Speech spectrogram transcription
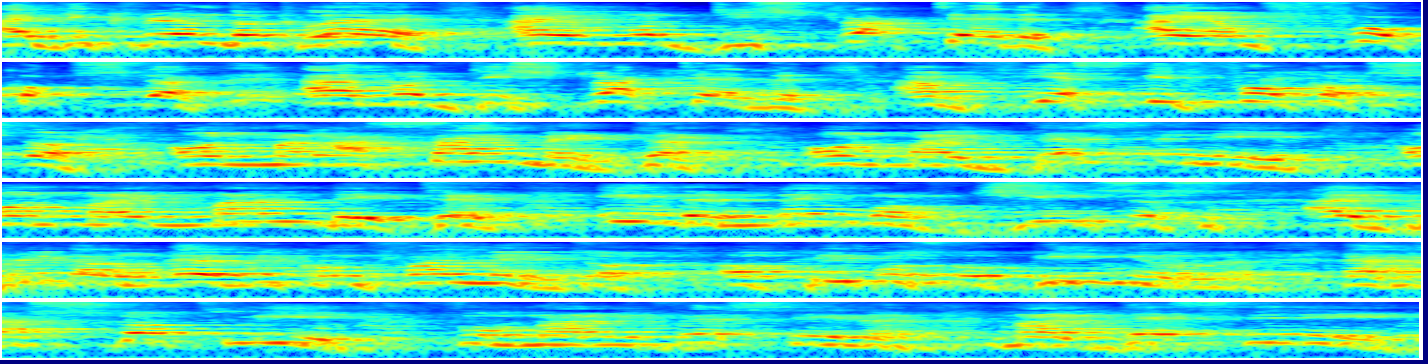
I decree and declare I am not distracted. I am focused. I am not distracted. I'm fiercely focused on my assignment assignment, uh, on my destiny, on my mandate. Uh, in the name of Jesus, I break out of every confinement uh, of people's opinion that has stopped me from manifesting my destiny.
